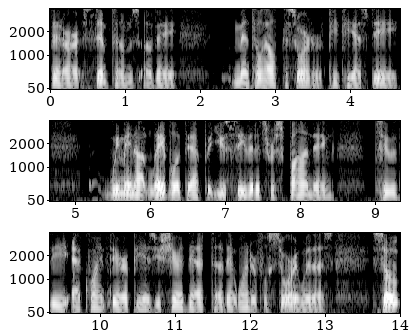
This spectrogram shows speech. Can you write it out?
that are symptoms of a mental health disorder of PTSD. We may not label it that, but you see that it's responding to the equine therapy as you shared that uh, that wonderful story with us. So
